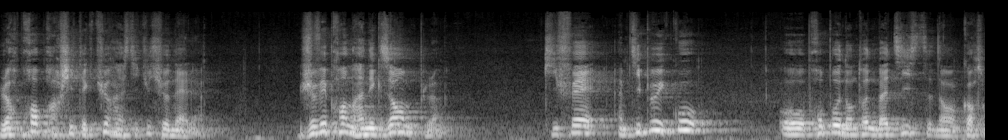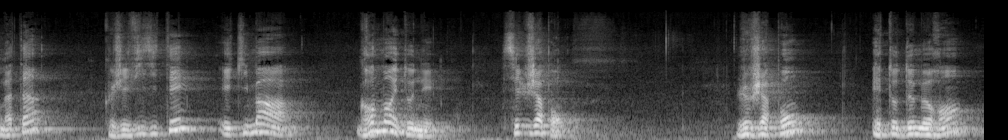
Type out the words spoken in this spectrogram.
leur propre architecture institutionnelle. Je vais prendre un exemple qui fait un petit peu écho aux propos d'Antoine Baptiste dans Corse Matin, que j'ai visité et qui m'a grandement étonné. C'est le Japon. Le Japon est au demeurant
